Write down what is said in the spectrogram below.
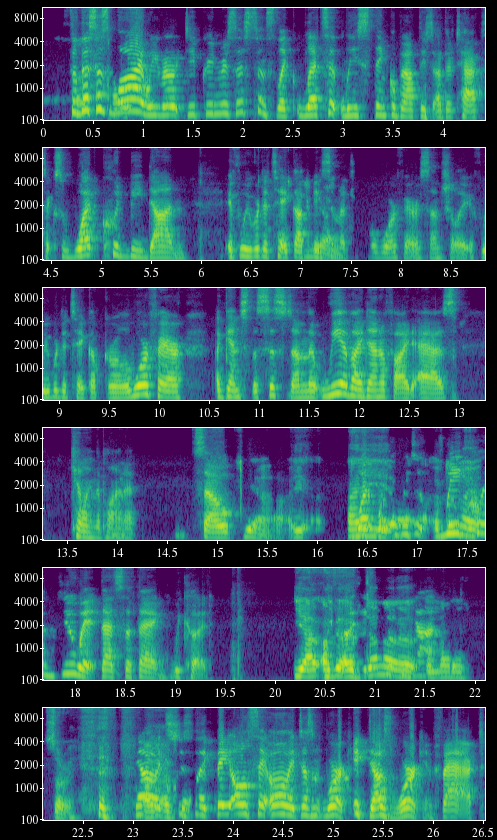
so this is why we wrote Deep Green Resistance. Like, let's at least think about these other tactics. What could be done if we were to take up yeah. asymmetrical warfare, essentially? If we were to take up guerrilla warfare against the system that we have identified as killing the planet. So yeah, I, I, what, what we, do? we a, could do it. That's the thing. We could. Yeah, I've, I've done a, a, lot of. Sorry. no, it's I've, just like they all say, "Oh, it doesn't work." It does work. In fact,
